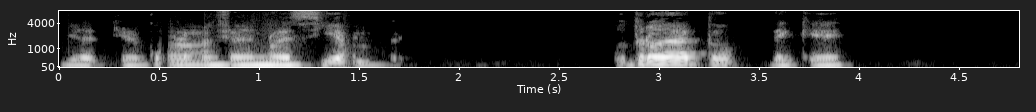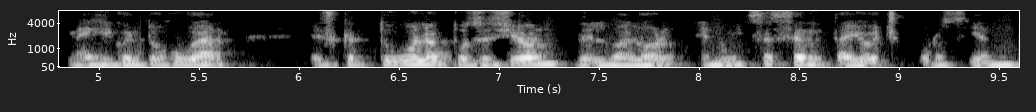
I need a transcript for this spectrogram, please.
ya, como lo mencioné, no es siempre. Otro dato de que México intentó jugar es que tuvo la posesión del balón en un 68%.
